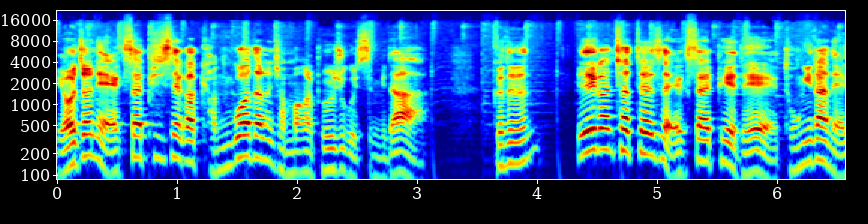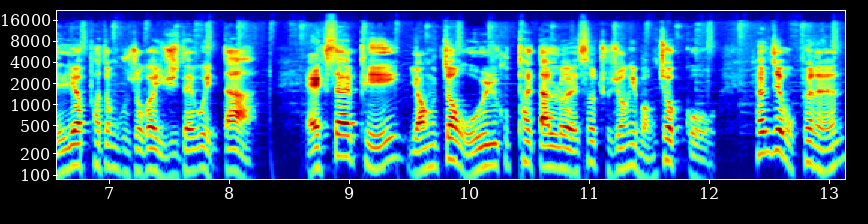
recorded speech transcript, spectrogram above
여전히 XRP 시세가 견고하다는 전망을 보여주고 있습니다. 그는 일간 차트에서 XRP에 대해 동일한 엘리어 파동 구조가 유지되고 있다. XRP 0.5198달러에서 조정이 멈췄고 현재 목표는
